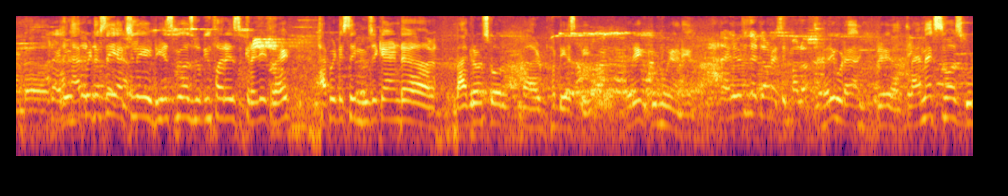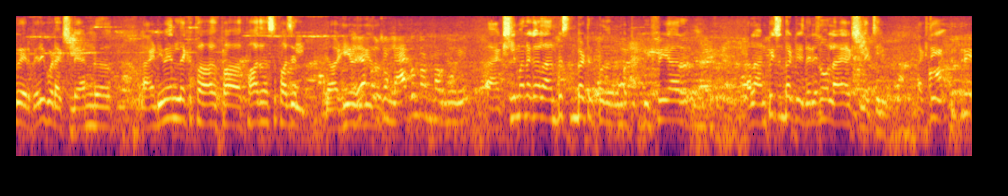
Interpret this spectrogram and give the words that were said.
and happy to see actually DSP was looking for his credit right happy to see music and background score for DSP very good movie అండి ఎలివేషన్స్ ఎట్లా ఉన్నాయి సినిమాలో very good and uh, climax was good very good actually. And actually మనకు అలా అనిపిస్తుంది బట్ బట్ ఇఫ్ ఆర్ అలా అనిపిస్తుంది but there is no lag actually actually actually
